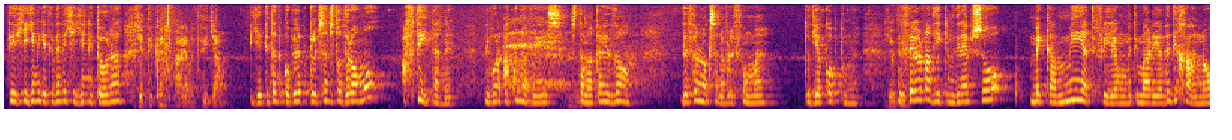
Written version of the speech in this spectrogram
Τι έχει γίνει, γιατί δεν έχει γίνει τώρα; Γιατί κάνεις παρέα με τη δικιά μου; Γιατί ήταν η κοπέλα που κλέψανε στον δρόμο; Αυτή ήτανε. Λοιπόν, άκου να δεις. Σταματάει εδώ. Δεν θέλω να ξαναβρεθούμε. Το διακόπτουμε. Γιατί; Δεν θέλω να διακινδυνεύσω με καμία τη φιλία μου με τη Μαρία. Δεν τη χάνω.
